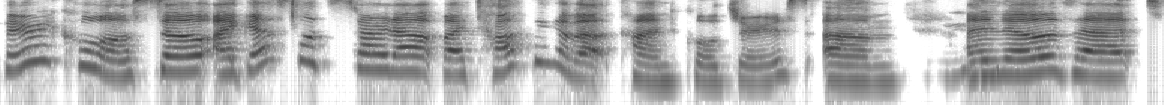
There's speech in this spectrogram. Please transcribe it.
very cool. So I guess let's start out by talking about kind cultures. Um, mm-hmm. I know that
